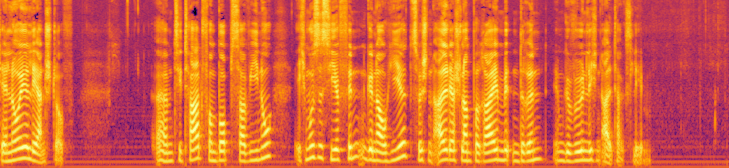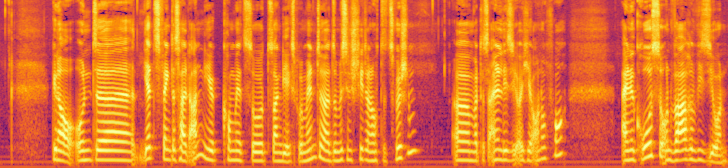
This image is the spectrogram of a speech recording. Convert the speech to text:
Der neue Lernstoff. Ähm, Zitat von Bob Savino. Ich muss es hier finden, genau hier, zwischen all der Schlamperei mittendrin im gewöhnlichen Alltagsleben. Genau, und äh, jetzt fängt es halt an. Hier kommen jetzt sozusagen die Experimente. Also ein bisschen steht da noch dazwischen. Ähm, das eine lese ich euch hier auch noch vor. Eine große und wahre Vision.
